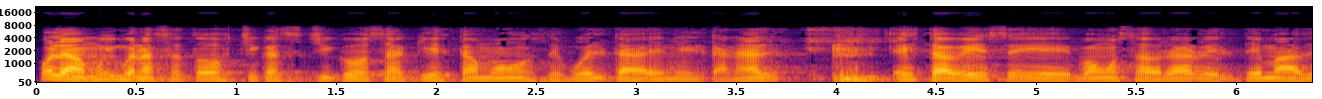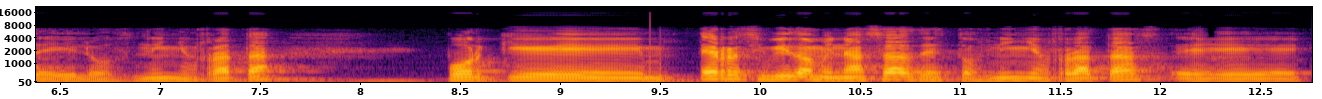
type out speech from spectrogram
Hola, muy buenas a todos chicas y chicos, aquí estamos de vuelta en el canal. Esta vez eh, vamos a hablar del tema de los niños rata, porque he recibido amenazas de estos niños ratas. Eh,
